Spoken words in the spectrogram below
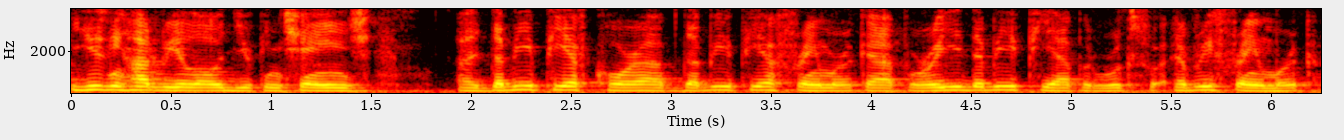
using hot reload, you can change a WPF core app, WPF framework app, or a UWP app. It works for every framework.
